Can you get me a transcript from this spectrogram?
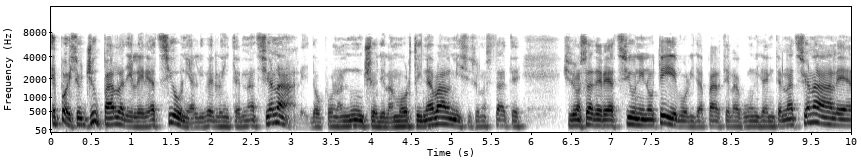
E poi su giù parla delle reazioni a livello internazionale. Dopo l'annuncio della morte di Navalny ci sono state ci sono state reazioni notevoli da parte della comunità internazionale,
